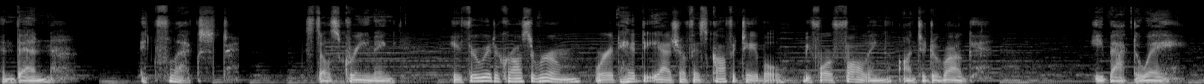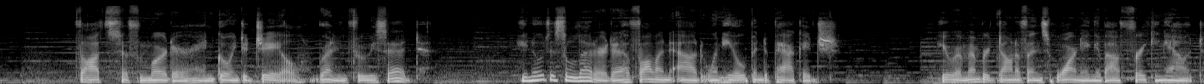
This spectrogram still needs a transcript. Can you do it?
And then it flexed. Still screaming, he threw it across the room where it hit the edge of his coffee table before falling onto the rug. He backed away, thoughts of murder and going to jail running through his head. He noticed a letter that had fallen out when he opened the package. He remembered Donovan's warning about freaking out,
